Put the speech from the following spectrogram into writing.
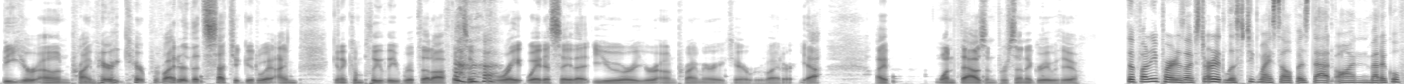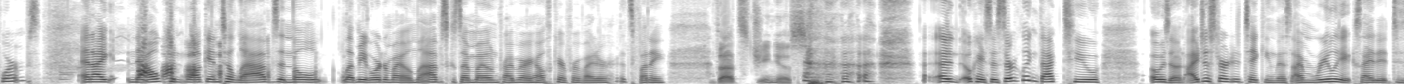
be your own primary care provider. That's such a good way. I'm going to completely rip that off. That's a great way to say that you are your own primary care provider. Yeah, I 1000% agree with you. The funny part is I've started listing myself as that on medical forms, and I now can walk into labs and they'll let me order my own labs because I'm my own primary healthcare provider. It's funny. That's genius. and okay, so circling back to ozone, I just started taking this. I'm really excited to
